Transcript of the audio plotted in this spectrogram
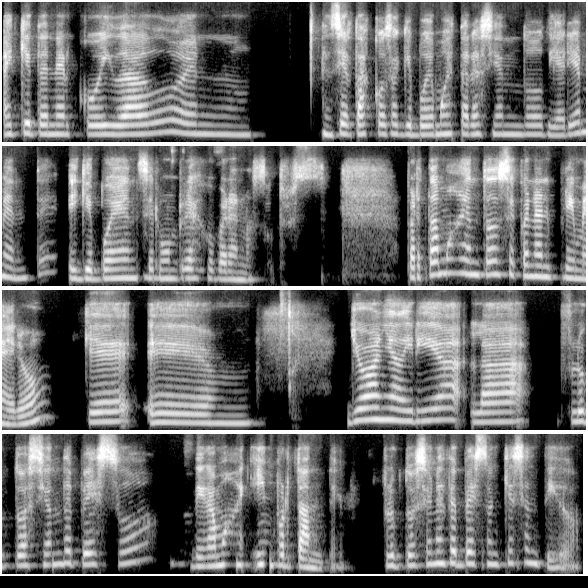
hay que tener cuidado en, en ciertas cosas que podemos estar haciendo diariamente y que pueden ser un riesgo para nosotros. Partamos entonces con el primero, que em, yo añadiría la fluctuación de peso, digamos, importante. Fluctuaciones de peso, ¿en qué sentido?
